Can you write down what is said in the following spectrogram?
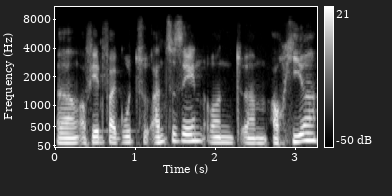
Äh, auf jeden Fall gut zu, anzusehen und ähm, auch hier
